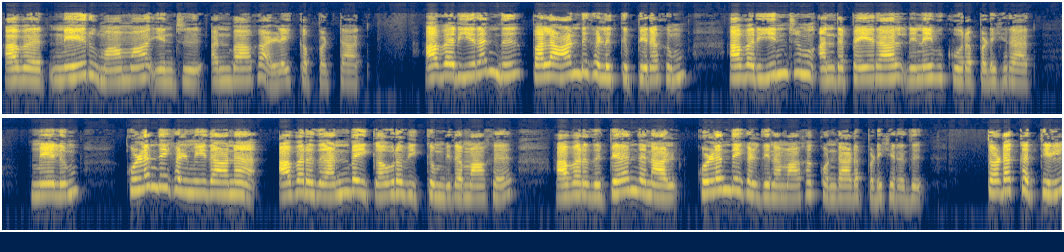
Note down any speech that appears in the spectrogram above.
அவர் நேரு மாமா என்று அன்பாக அழைக்கப்பட்டார். அவர் இறந்து பல ஆண்டுகளுக்கு பிறகும் அவர் இன்றும் அந்த பெயரால் நினைவு கூறப்படுகிறார். மேலும் குழந்தைகள் மீதான அவரது அன்பை கௌரவிக்கும் விதமாக அவரது பிறந்த நாள் குழந்தைகள் தினமாக கொண்டாடப்படுகிறது. தொடக்கத்தில்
